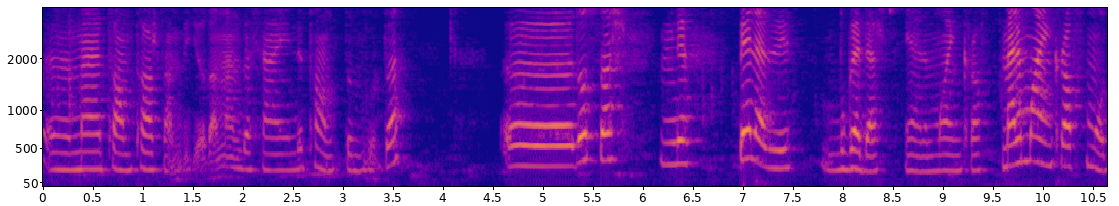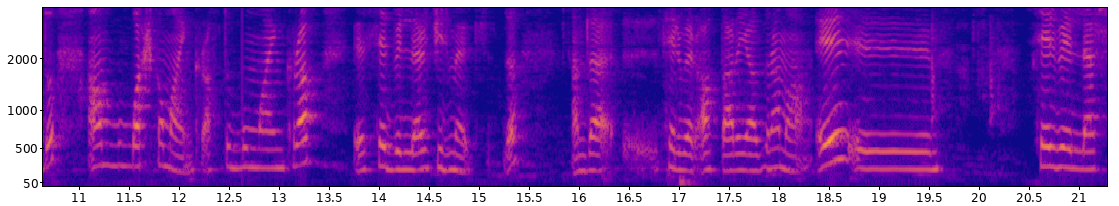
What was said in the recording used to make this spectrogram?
mənə tanıtarsan videoda. Mən də səni indi tanıtdım burada. Dostlar, indi belədir. Bu qədər. Yəni Minecraft. Mənim Minecraft modu, amma bu başqa Minecraftdır. Bu Minecraft e, serverlərə girmək üçündür. Həm də e, server adları yazır amma e, e, serverlər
